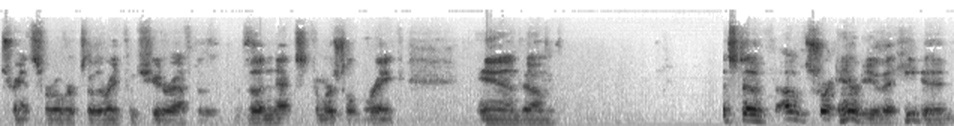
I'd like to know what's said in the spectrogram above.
transfer over to the right computer after the, the next commercial break and um, just a, a, short interview that he did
